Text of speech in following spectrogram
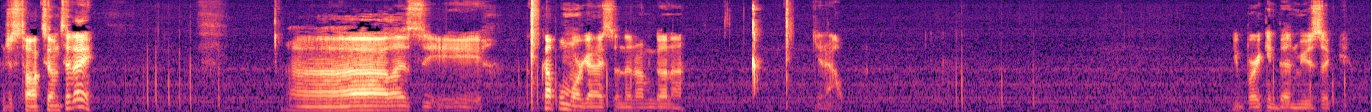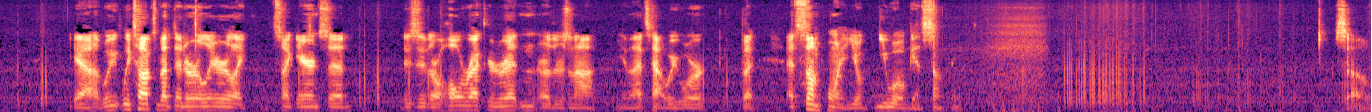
I just talked to him today. Uh, let's see A couple more guys, and then I'm gonna get out. You Breaking Ben music. Yeah, we, we talked about that earlier. Like it's like Aaron said, there's either a whole record written or there's not. You know, that's how we work. But at some point, you'll you will get something. So,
